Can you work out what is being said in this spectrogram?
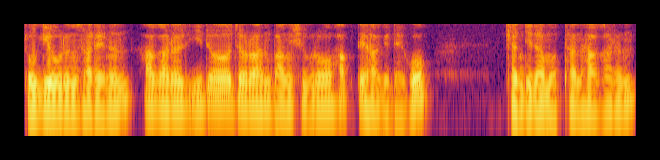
독이 오른 사례는 하갈을 이러저러한 방식으로 확대하게 되고 견디다 못한 하갈은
